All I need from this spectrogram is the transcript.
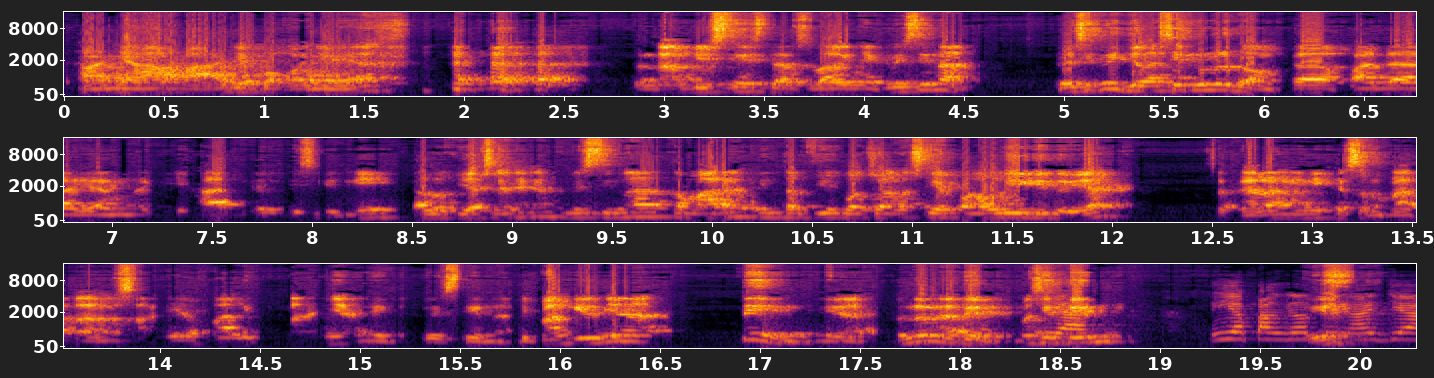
tanya apa aja pokoknya ya. Tentang bisnis dan sebagainya. Christina, basically jelasin dulu dong kepada yang lagi hadir di sini. Kalau biasanya kan Christina kemarin interview Coach Anas Pauli gitu ya. Sekarang ini kesempatan saya balik tanya nih ke Christina. Dipanggilnya Tin, ya. Bener nggak Tin? Masih Iya. Tin? Iya, panggil. Tin aja.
